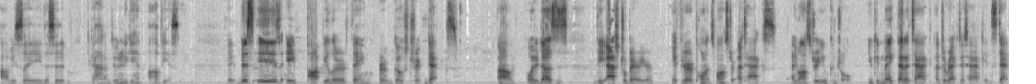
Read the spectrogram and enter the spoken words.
Obviously, this is... God, I'm doing it again. Obviously. This is a popular thing for Ghostrick decks. Um, what it does is the Astral Barrier, if your opponent's monster attacks a monster you control. You can make that attack a direct attack instead.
